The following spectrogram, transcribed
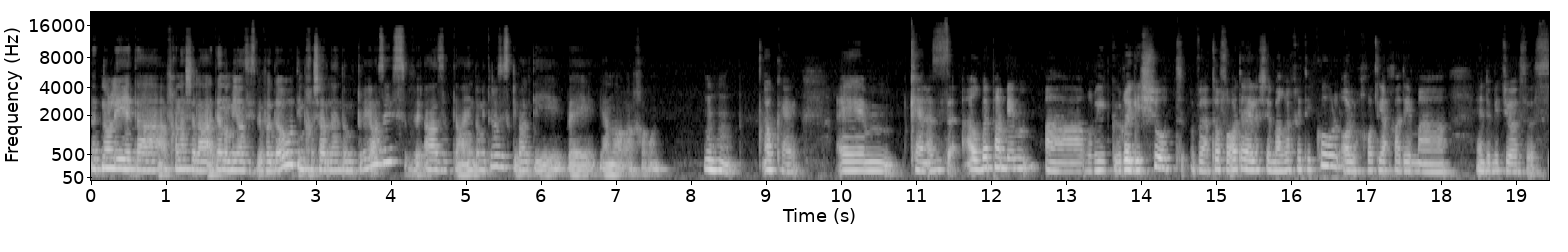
נתנו לי את ההבחנה של האדנומיוזיס בוודאות עם חשד לאנדומטריוזיס, ואז את האנדומטריוזיס קיבלתי בינואר האחרון. אוקיי. אמ, כן, אז הרבה פעמים הרגישות והתופעות האלה של מערכת עיכול הולכות יחד עם האנדומטריוזיס.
